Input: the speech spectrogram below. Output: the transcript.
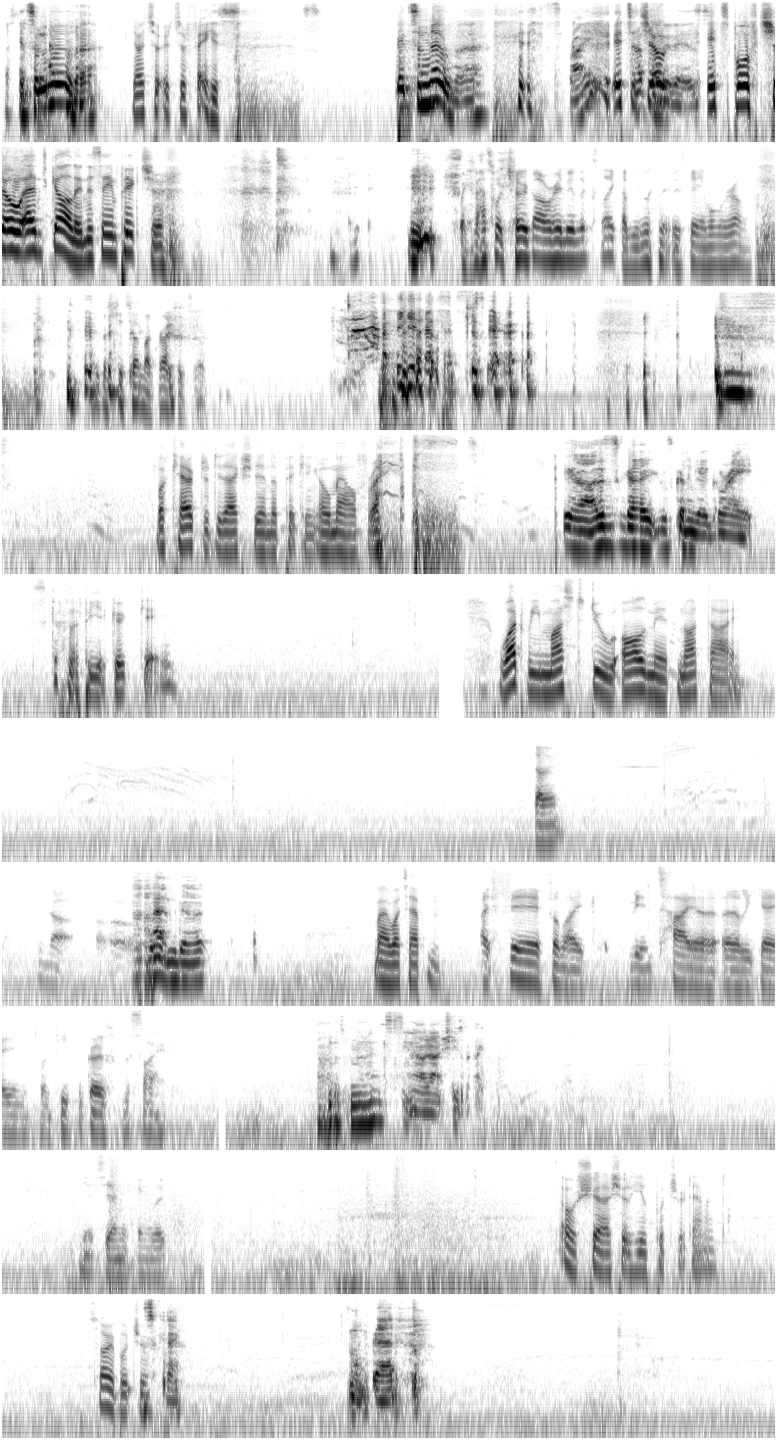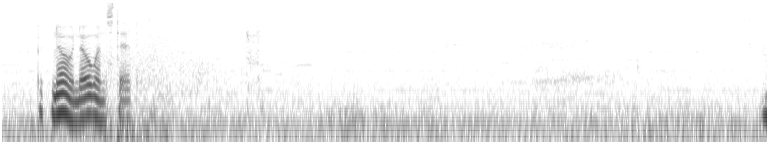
That's It's a Nova. No, it's her, it's her face. It's a Nova, it's right? it's a That's Joe. what it is. It's both Joe and Gull in the same picture. Wait, that's what Cho'Gall really looks like? I've been looking at this game all wrong. Maybe I should turn my graphics up. yes. What character did I actually end up picking? Oh, Malf, right? yeah, this is going. This is going to go great. it's gonna be a good game. What we must do, all mid, not die. Don't. No. Let him do it. Why, what's happened? I fear for like the entire early game when people go for the side. Hundred minutes. No, no, she's back. You didn't see anything, Luke. Oh shit, I should heal Butcher, damn it. Sorry, Butcher. It's okay. Not bad. No, no one's dead.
